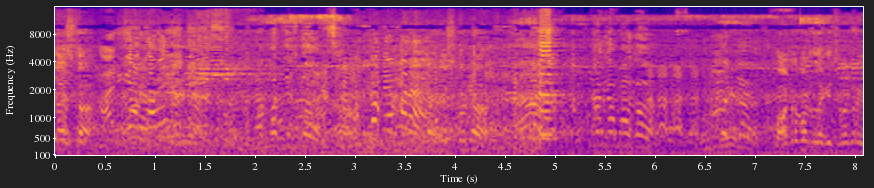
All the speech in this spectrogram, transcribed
చేస్తా తీసుకుంటా. వాటర్ బాటిల్ తగ్గించమంటారు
